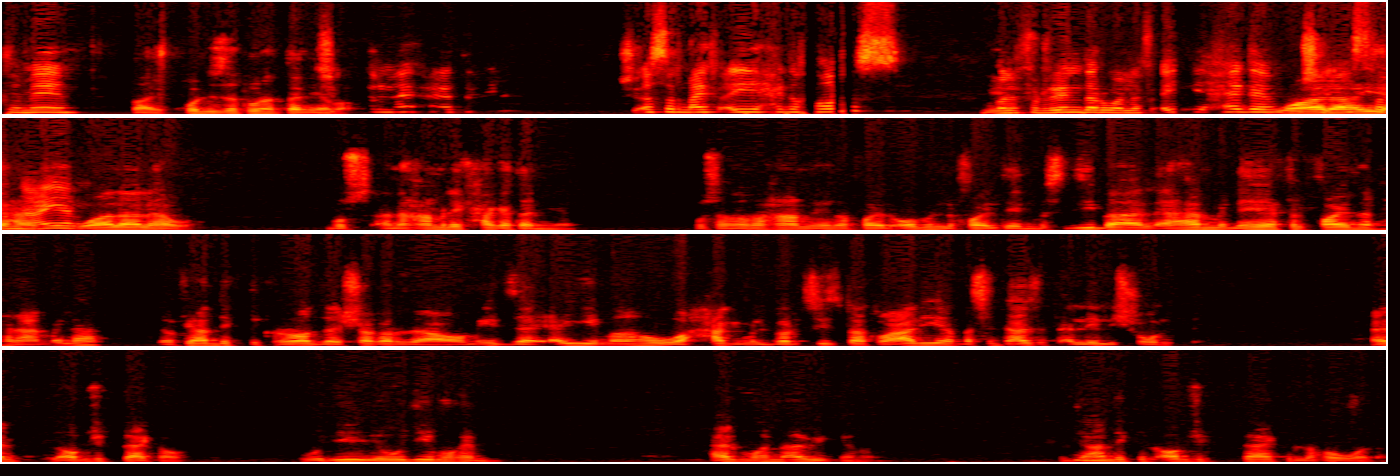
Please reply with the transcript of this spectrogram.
تمام. طيب خد الزيتونة الثانية بقى. مش هيأثر معايا في أي حاجة خالص؟ ولا في ال render ولا في أي حاجة مش ولا أي هيأثر حاجة معايا. ولا الهوا بص أنا هعمل لك حاجة ثانية بص أنا راح أعمل هنا file open ل file تاني. بس دي بقى الأهم اللي هي في ال final هنعملها. لو في عندك تكرارات زي شجر زي عواميد زي أي ما هو حجم ال vertices بتاعته عالية بس أنت عايزة تقللي الشغل بتاعك حلو؟ ال object بتاعك أهو. ودي ودي مهم. حلو؟ مهم قوي كمان. أنت. عندك ال object بتاعك اللي هو ده.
